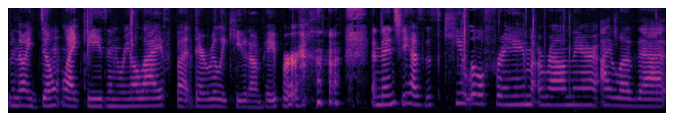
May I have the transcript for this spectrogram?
even though I don't like bees in real life, but they're really cute on paper. and then she has this cute little frame around there. I love that.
